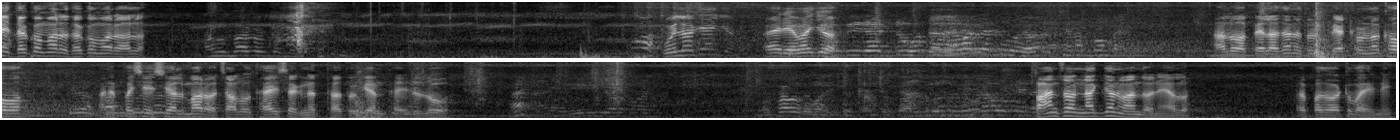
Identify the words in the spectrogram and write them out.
એ ધક્કો મારો ધક્કો મારો હાલો. બોલો ક્યાં ગયો? અરે રેવા ગયો. હાલો પહેલાં છે ને થોડું પેટ્રોલ નખાવો અને પછી સેલ મારો. ચાલુ થાય છે કે નથી થતું? કેમ થાય છે? જો પાંચસો નાખજો ને, વાંધો નહીં. હાલો. પછી અટવાય નહીં.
